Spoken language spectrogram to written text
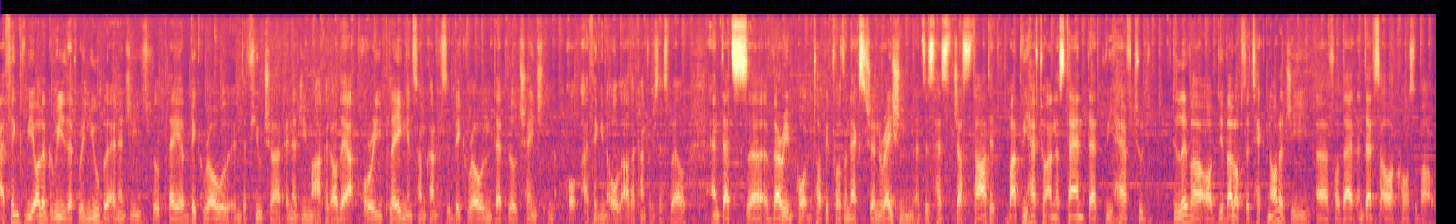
I think we all agree that renewable energies will play a big role in the future energy market, or they are already playing in some countries a big role, and that will change, in all, I think, in all other countries as well. And that's uh, a very important topic for the next generation. This has just started. But we have to understand that we have to deliver or develop the technology uh, for that, and that's our course about.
